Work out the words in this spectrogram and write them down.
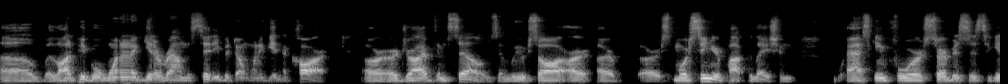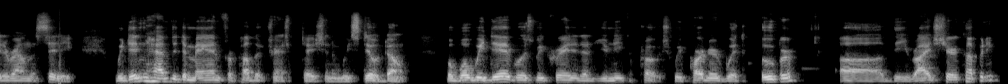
Uh, a lot of people want to get around the city but don't want to get in a car or, or drive themselves. And we saw our, our, our more senior population asking for services to get around the city. We didn't have the demand for public transportation, and we still don't. But what we did was we created a unique approach. We partnered with Uber, uh, the rideshare company,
